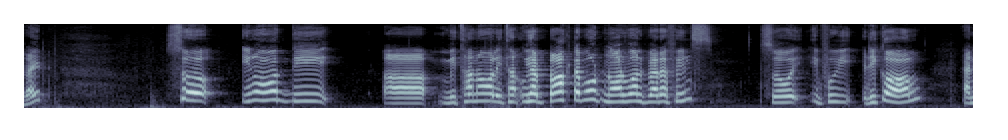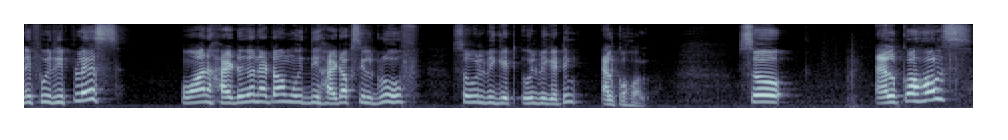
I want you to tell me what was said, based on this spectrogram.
right. So, you know the uh, methanol, ethanol we have talked about normal paraffins so, if we recall and if we replace one hydrogen atom with the hydroxyl group, so we will be get we will be getting alcohol. So, alcohols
